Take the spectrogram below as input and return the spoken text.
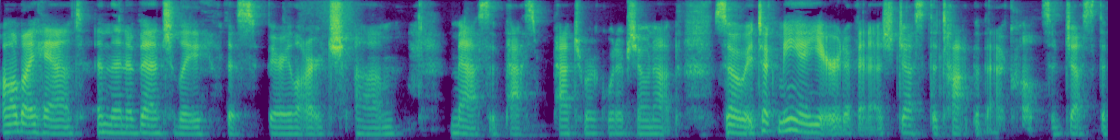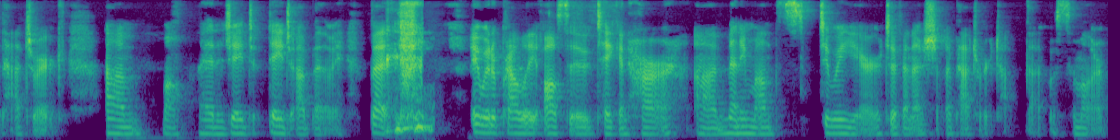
all by hand. And then eventually this very large um, massive patchwork would have shown up. So it took me a year to finish just the top of that quilt, so just the patchwork. Um, well, I had a day, day job, by the way, but it would have probably also taken her uh, many months to a year to finish a patchwork top that was similar.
